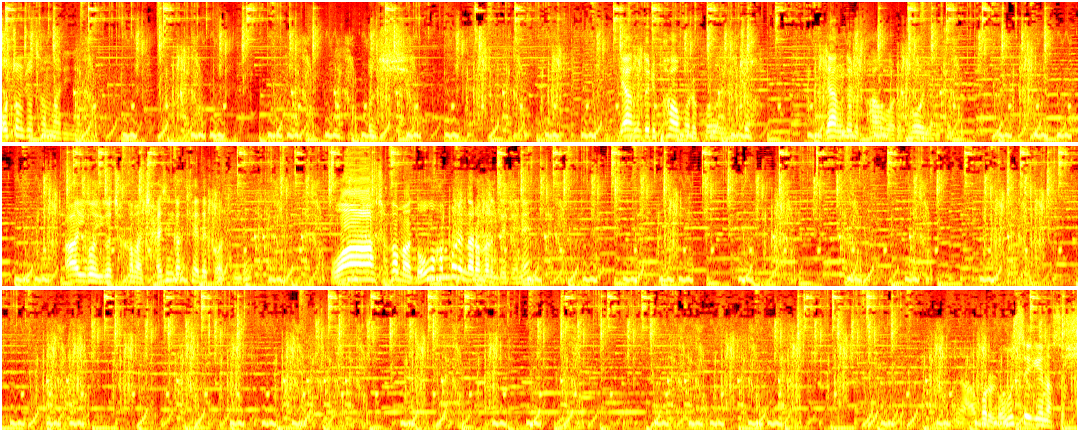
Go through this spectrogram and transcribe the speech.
어쩜 좋단 말이냐. 어이씨. 양들이 파워를 보여줘 양들이 파워를 보여줘 아 이거 이거 잠깐만 잘 생각해야 될 것 같은데? 와 잠깐만. 너무 한 번에 날아가는데 쟤네 악어를 너무 세게 해놨어 씨.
